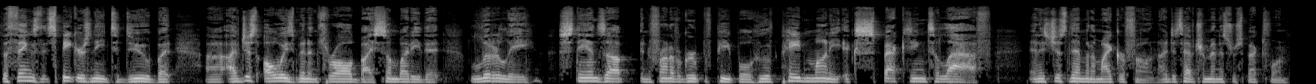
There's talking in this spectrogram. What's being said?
the things that speakers need to do. But uh, I've just always been enthralled by somebody that literally stands up in front of a group of people who have paid money expecting to laugh and it's just them and a microphone. I just have tremendous respect for them.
